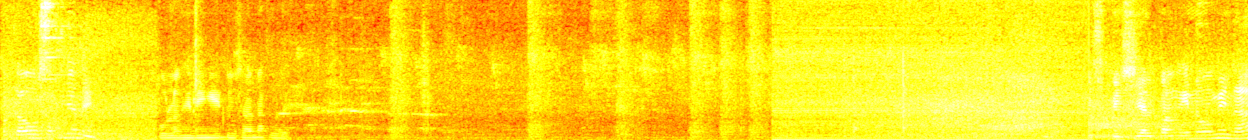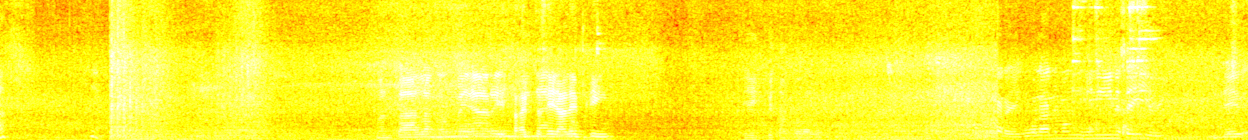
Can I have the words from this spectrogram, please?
Pagkausap niyan eh. Kulang hiningi doon sa anak ko eh. Special pang inumin ha. Mantalang ang may-ari. Pakit ko sa ilalim, King. Iikpitan ko lang. Pare, kung wala namang hiningi na sa iyo eh. Hindi,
